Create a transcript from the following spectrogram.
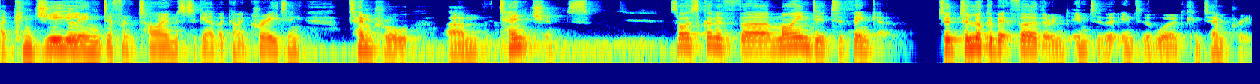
uh, congealing different times together, kind of creating temporal um, tensions. So I was kind of uh, minded to think, to, to look a bit further in, into, the, into the word contemporary.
